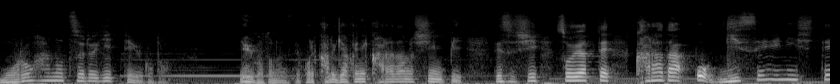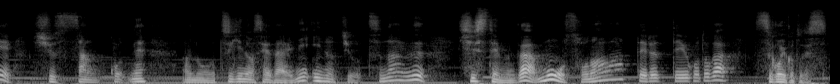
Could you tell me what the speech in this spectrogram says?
諸刃の剣っていうこと。いうことなんですね。これ逆に体の神秘ですし、そうやって体を犠牲にして出産、こね、あの次の世代に命をつなぐシステムがもう備わってるっていうことがすごいことです。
